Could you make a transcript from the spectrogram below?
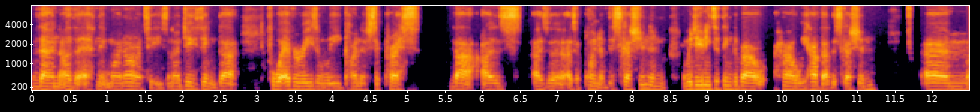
than other ethnic minorities. And I do think that for whatever reason we kind of suppress that as as a as a point of discussion and, and we do need to think about how we have that discussion. Um,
